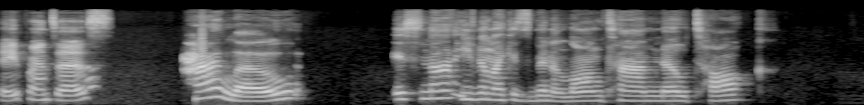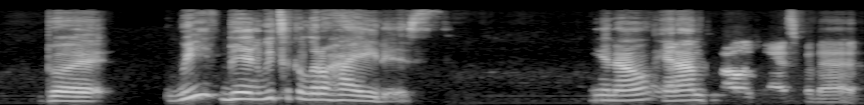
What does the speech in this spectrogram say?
Hey, Princess. Hi, Lo. It's not even like it's been a long time no talk, but we've been, we took a little hiatus, you know, and I'm, apologize for that.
